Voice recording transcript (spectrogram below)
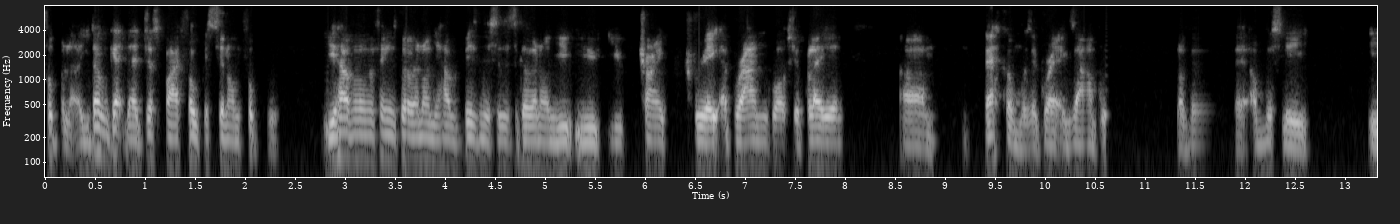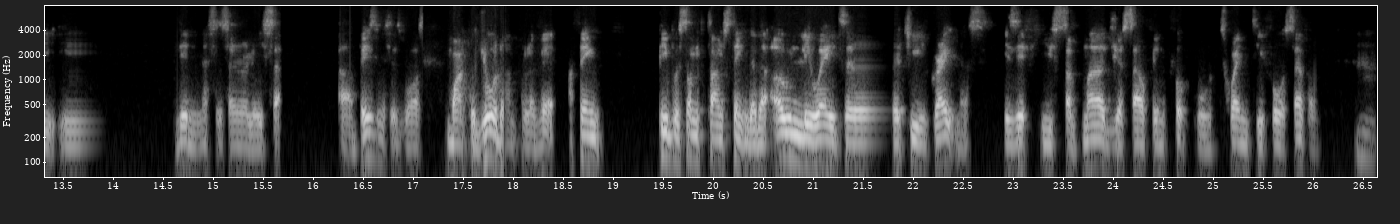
footballer, you don't get there just by focusing on football. You have other things going on. You have businesses going on. You you you try and create a brand whilst you're playing. Um, Beckham was a great example of it. Obviously, he, he didn't necessarily set uh, businesses. Was Michael Jordan of it? I think people sometimes think that the only way to achieve greatness is if you submerge yourself in football 24 7. Mm.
